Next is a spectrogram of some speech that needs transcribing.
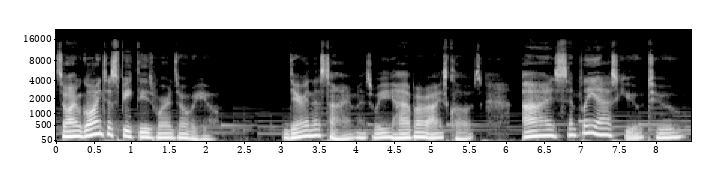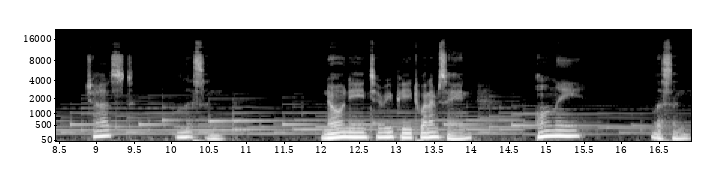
So I'm going to speak these words over you. During this time, as we have our eyes closed, I simply ask you to just listen. No need to repeat what I'm saying only listen.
